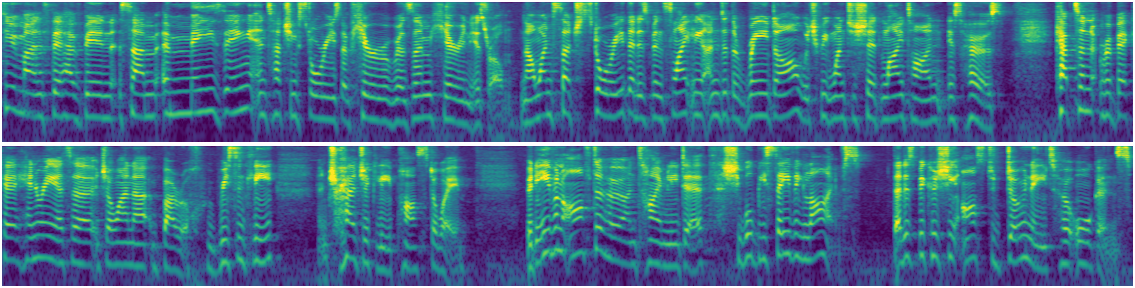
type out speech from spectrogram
few months, there have been some amazing and touching stories of heroism here in Israel. Now, one such story that has been slightly under the radar, which we want to shed light on, is hers. Captain Rebecca Henrietta Johanna Baruch, who recently and tragically passed away. But even after her untimely death, she will be saving lives. That is because she asked to donate her organs.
